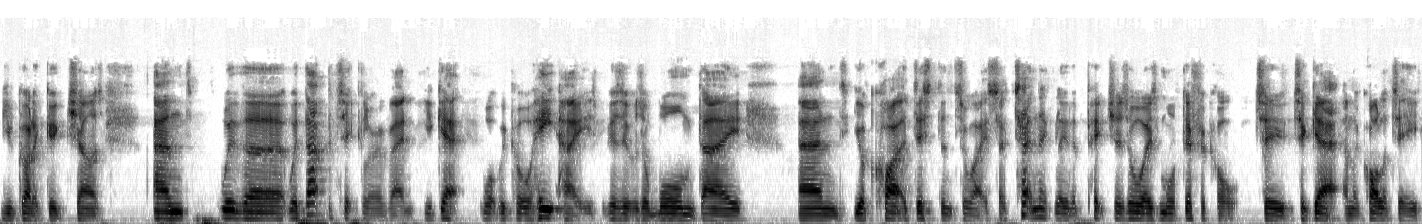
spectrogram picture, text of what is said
you've got a good chance. And with uh, with that particular event, you get what we call heat haze because it was a warm day and you're quite a distance away. So technically, the picture is always more difficult to to get, and the quality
